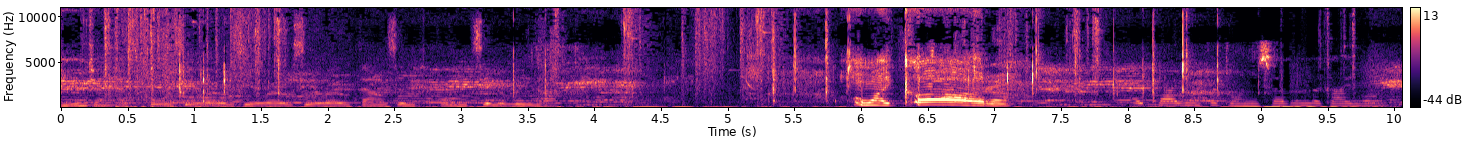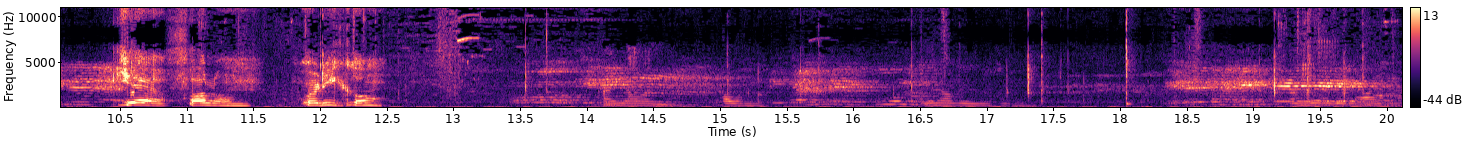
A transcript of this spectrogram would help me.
Ninja has four zero zero zero thousand points in arena. Oh my god. I tagged him for 27, the guy knew. Yeah, follow him. Where'd he go? I know him. Follow me. You know where he's in. I'm gonna go to hiding.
